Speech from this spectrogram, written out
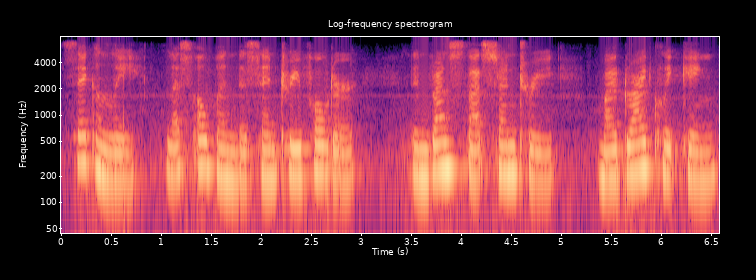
Secondly, let's open the Xentry folder, then run Start Xentry by right-clicking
